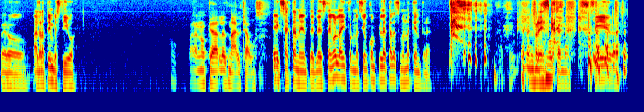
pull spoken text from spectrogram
Pero al rato investigo. Para no quedarles mal, chavos. Exactamente, les tengo la información completa la semana que entra. En el Fresca. canal. Sí, güey.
